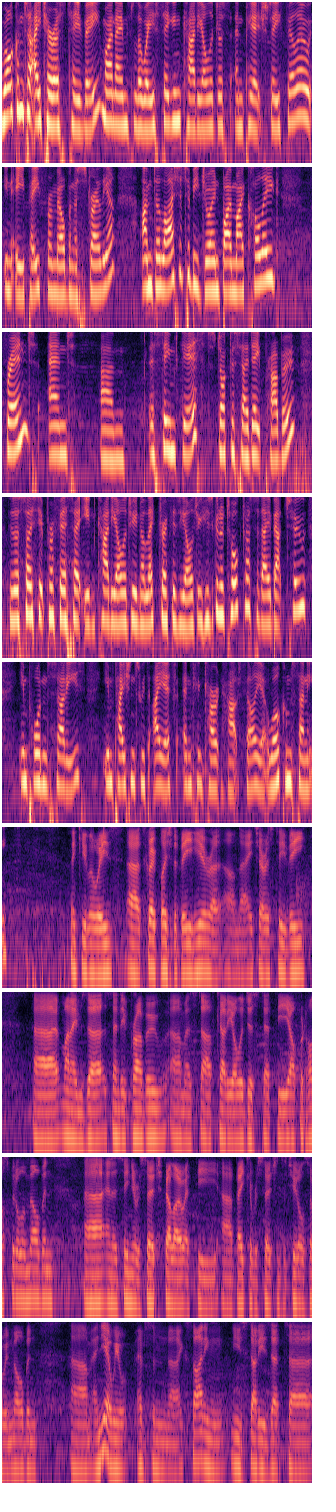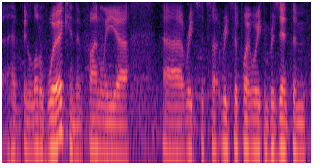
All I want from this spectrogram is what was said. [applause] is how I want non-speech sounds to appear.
Welcome to HRS TV. My name's Louise Segan, cardiologist and PhD fellow in EP from Melbourne, Australia. I'm delighted to be joined by my colleague, friend, and um, esteemed guest, Dr. Sandeep Prabhu, who's Associate Professor in Cardiology and Electrophysiology, who's going to talk to us today about two important studies in patients with AF and concurrent heart failure. Welcome, Sunny. Thank you, Louise. Uh, it's a great pleasure to be here uh, on uh, HRS TV. Uh, my name's uh, Sandeep Prabhu. I'm a staff cardiologist at the Alfred Hospital in Melbourne uh, and a senior research fellow at the uh, Baker Research Institute, also in Melbourne. Um, and yeah, we have some uh, exciting new studies that uh, have been a lot of work and have finally reached, the reached the point where we can present them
